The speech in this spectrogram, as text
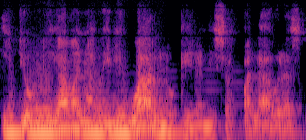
y te obligaban a averiguar lo que eran esas palabras.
